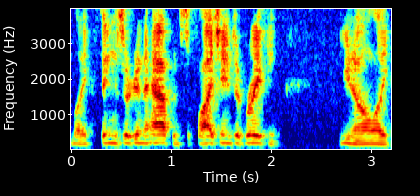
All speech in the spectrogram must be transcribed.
like things are gonna happen. Supply chains are breaking you know, like,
